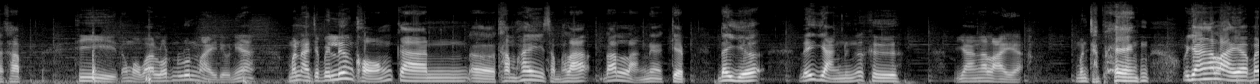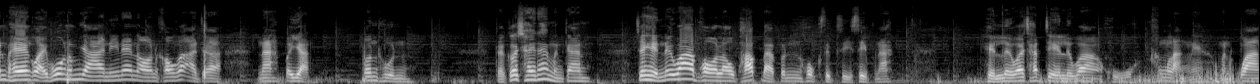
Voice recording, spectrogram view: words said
นะครับ ที่ต้องบอกว่ารถรุ่นใหม่เดี๋ยวนี้มันอาจจะเป็นเรื่องของการเอ่อทำให้สัมภาระด้านหลังเนี่ยเก็บได้เยอะและอย่างหนึ่งก็คือยางอะไหล่อะมันจะแพงยางอะไหล่อะมันแพงกว่าไอ้พวกน้ำยานี้แน่นอนเขาก็อาจจะนะประหยัดต้นทุน แต่ก็ใช้ได้เหมือนกัน จะเห็นได้ว่าพอเราพับแบบเป็น 60-40 นะ เห็นเลยว่าชัดเจนเลยว่าโหข้างหลังเนี่ยมันกว้าง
